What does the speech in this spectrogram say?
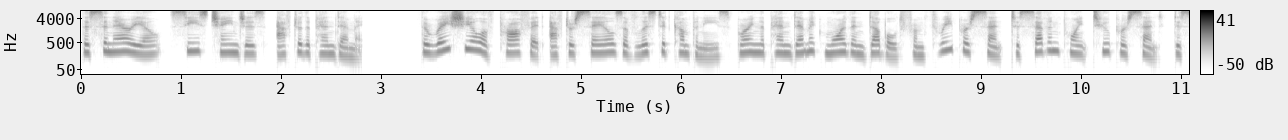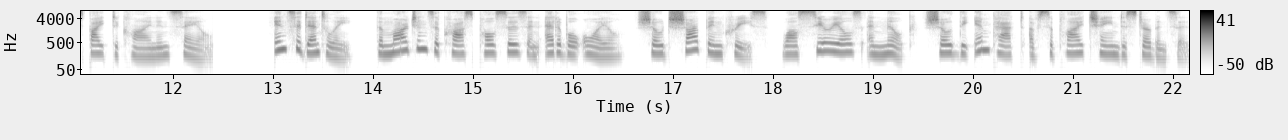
The scenario sees changes after the pandemic. The ratio of profit after sales of listed companies during the pandemic more than doubled from 3% to 7.2% despite decline in sale. Incidentally, the margins across pulses and edible oil showed sharp increase, while cereals and milk showed the impact of supply chain disturbances.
